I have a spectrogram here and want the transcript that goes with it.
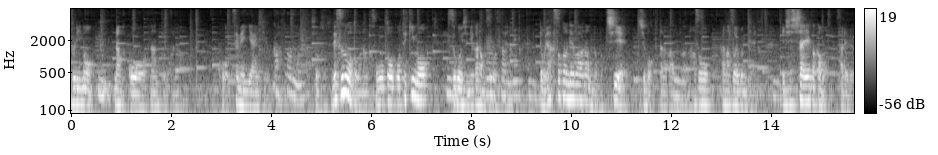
ぶりのうんなんかこうなんていうのかなこうせめぎ合いというか。あそうそうそうデスノートもなんか相当こう敵もすごいし、味方もすごいみたいな、ね。でも約束のネバーランドも知恵絞って戦うのが謎が謎を呼ぶみたいな。実写映画化もされる。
